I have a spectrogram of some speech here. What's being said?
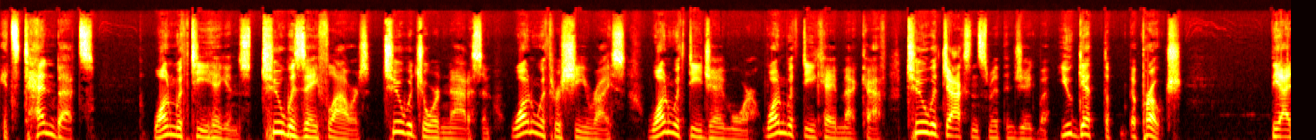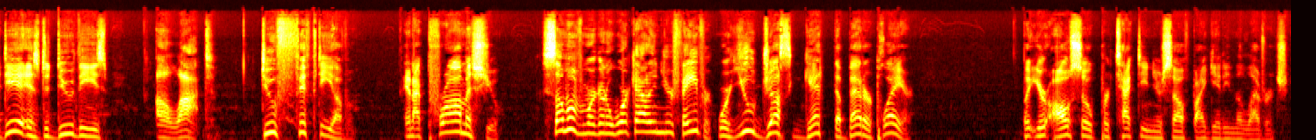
It's 10 bets. One with Tee Higgins, two with Zay Flowers, two with Jordan Addison, one with Rashee Rice, one with DJ Moore, one with DK Metcalf, two with Jackson Smith-Njigba. You get the approach. The idea is to do these a lot. Do 50 of them. And I promise you, some of them are going to work out in your favor where you just get the better player. But you're also protecting yourself by getting the leverage.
